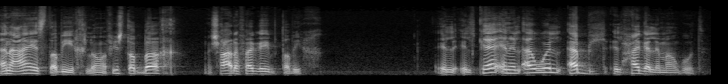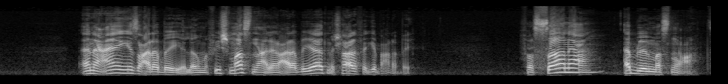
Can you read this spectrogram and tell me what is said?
أنا عايز طبيخ لو مفيش طباخ مش هعرف أجيب طبيخ ال- الكائن الأول قبل الحاجة اللي موجودة. أنا عايز عربية لو مفيش مصنع للعربيات مش هعرف أجيب عربية. فالصانع قبل المصنوعات.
